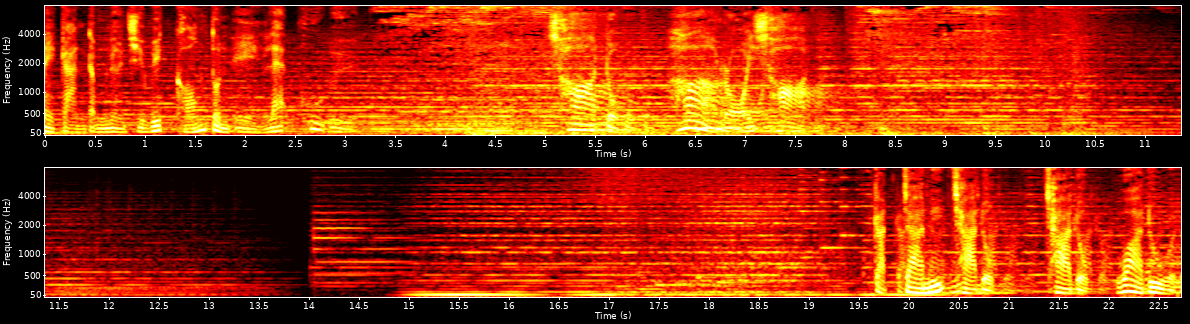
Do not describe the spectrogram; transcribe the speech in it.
ในการดำเนินชีวิตของตนเองและผู้อื่น ชาดกห้าร้อยชาติกัจจานิชาดก ชาดกว่าด้วย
